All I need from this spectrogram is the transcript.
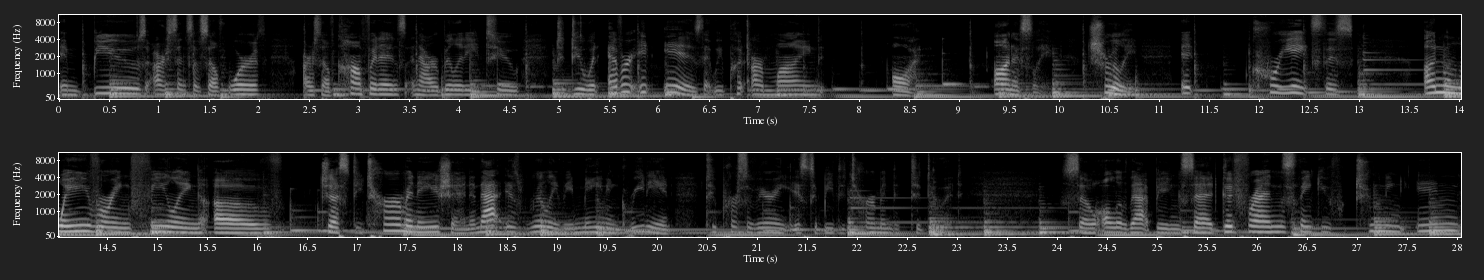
imbues our sense of self worth. Our self confidence and our ability to, to do whatever it is that we put our mind on honestly, truly. It creates this unwavering feeling of just determination and that is really the main ingredient to persevering is to be determined to do it. So all of that being said good friends thank you for tuning in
